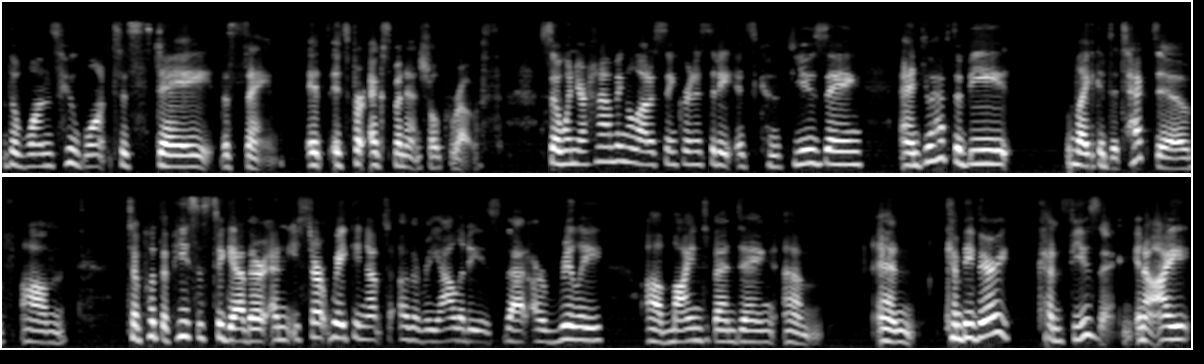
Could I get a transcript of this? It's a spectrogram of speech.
the ones who want to stay the same it's it's for exponential growth. So when you're having a lot of synchronicity, it's confusing, and you have to be like a detective um, to put the pieces together, and you start waking up to other realities that are really uh, mind bending um, and can be very confusing. You know, I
